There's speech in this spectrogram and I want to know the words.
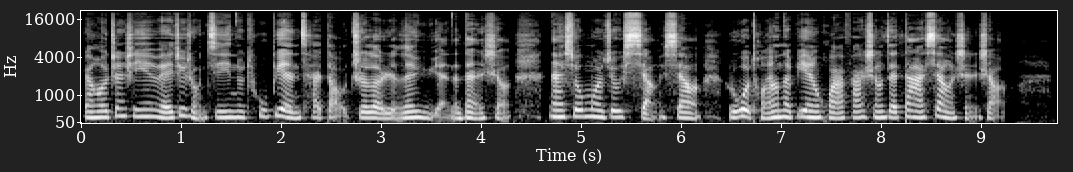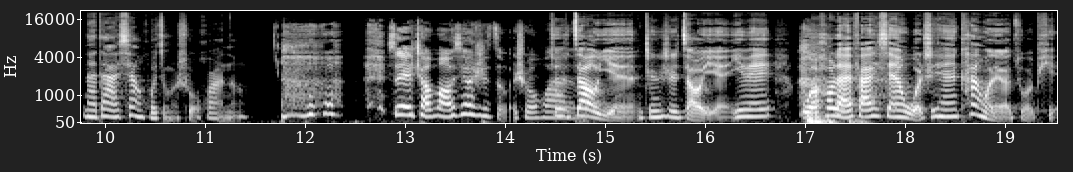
然后正是因为这种基因的突变，才导致了人类语言的诞生。那休谟就想象，如果同样的变化发生在大象身上，那大象会怎么说话呢？所以长毛象是怎么说话？就是噪音，真是噪音。因为我后来发现，我之前看过那个作品，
